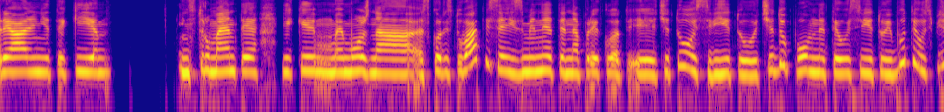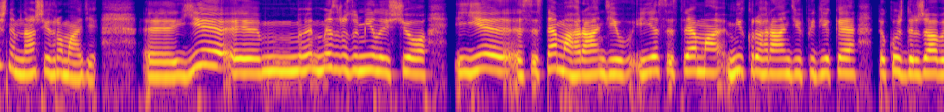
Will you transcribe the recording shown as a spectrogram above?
реальні такі. Інструменти, якими можна скористуватися і змінити, наприклад, чи ту освіту, чи доповнити освіту і бути успішним в нашій громаді. Е, Є, е, ми, зрозуміли, що є система грантів, є система мікрогрантів, під яке також держава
